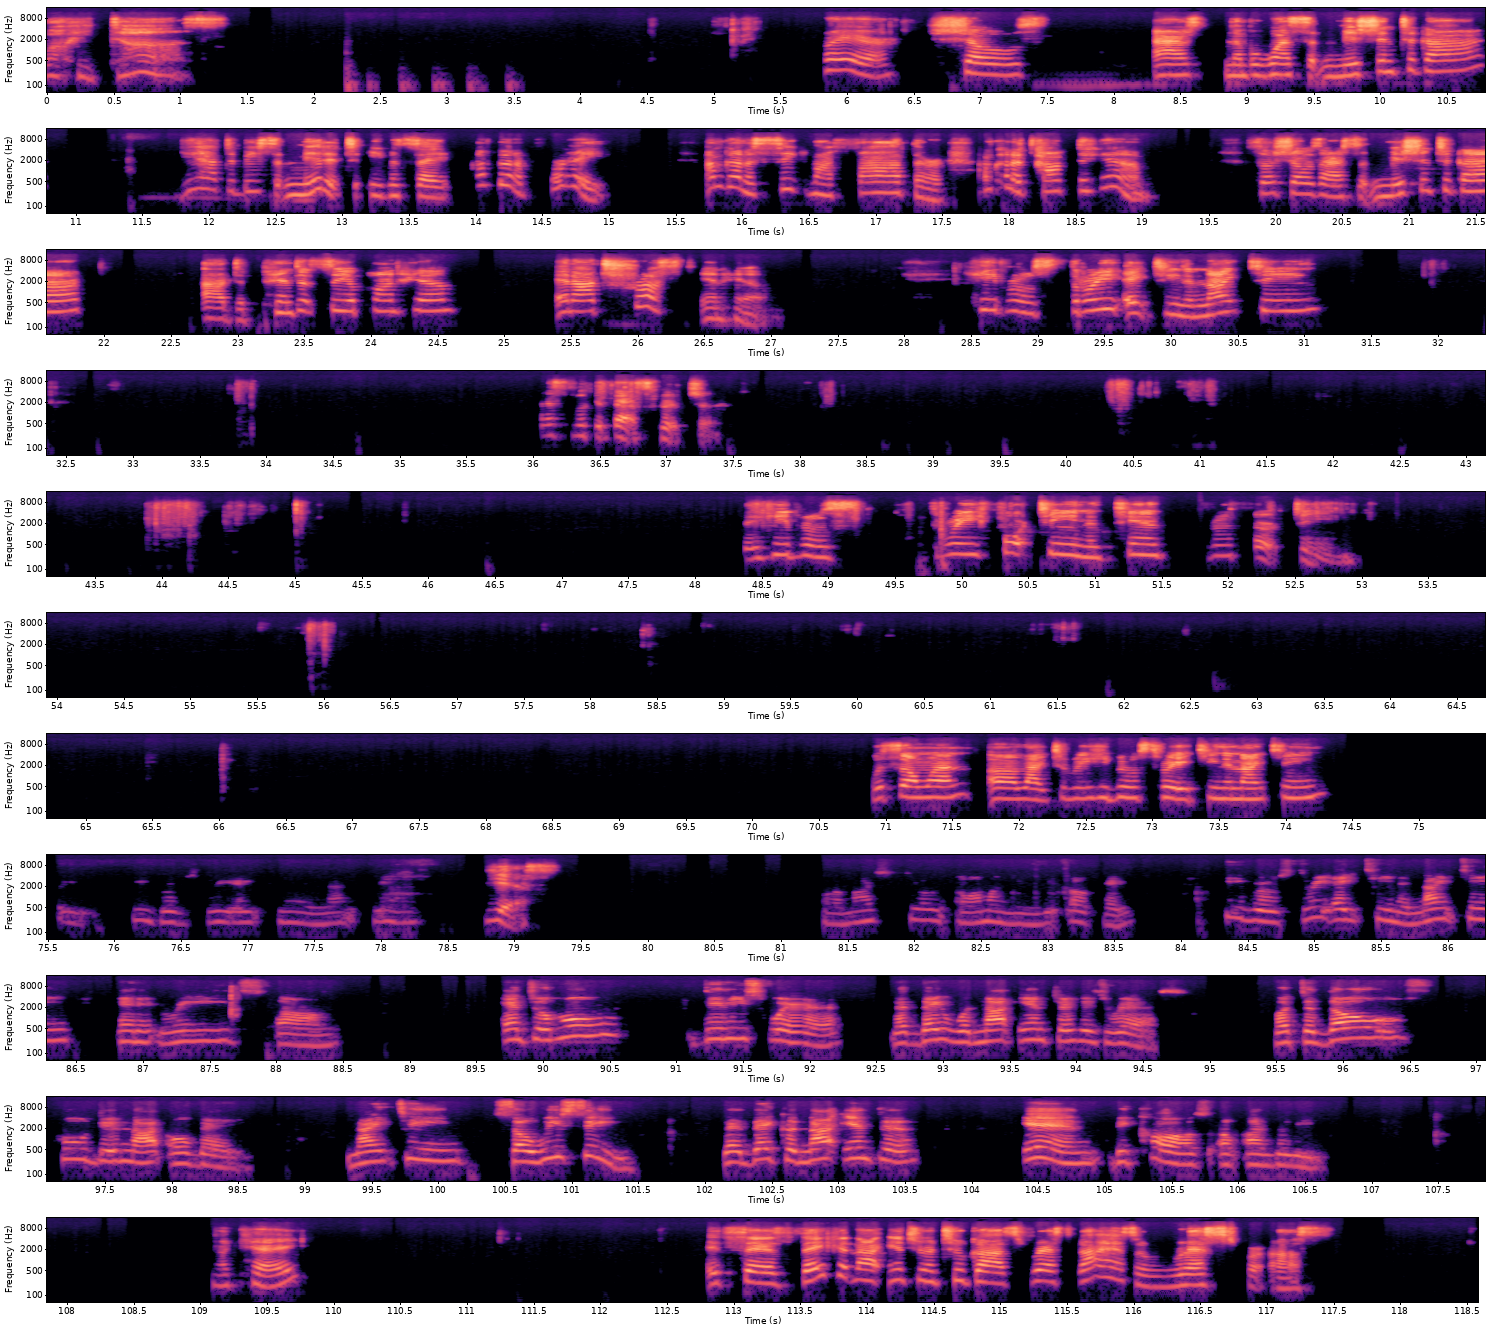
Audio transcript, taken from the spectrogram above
Well, he does. Prayer shows our number one submission to God. You have to be submitted to even say, I'm going to pray. I'm going to seek my Father. I'm going to talk to Him. So it shows our submission to God, our dependency upon Him, and I trust in him. Hebrews 3 18 and 19. Let's look at that scripture. The Hebrews 3 14 and 10 through 13. Would someone uh, like to read Hebrews 3 18 and 19? Hebrews 3 18 and 19. Yes. Oh, am I still? Oh, I'm on mute. Okay. Hebrews 3 18 and 19. And it reads, um, And to whom did he swear that they would not enter his rest, but to those who did not obey. 19. So we see that they could not enter in because of unbelief. Okay. It says they could not enter into God's rest. God has a rest for us,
